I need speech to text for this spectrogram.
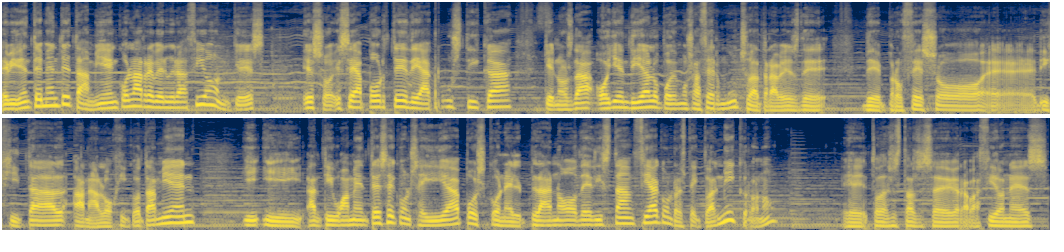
Evidentemente también con la reverberación, que es eso, ese aporte de acústica que nos da, hoy en día lo podemos hacer mucho a través de, proceso eh, digital, analógico también, y, antiguamente se conseguía pues con el plano de distancia con respecto al micro, ¿no? Eh, todas estas eh, grabaciones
